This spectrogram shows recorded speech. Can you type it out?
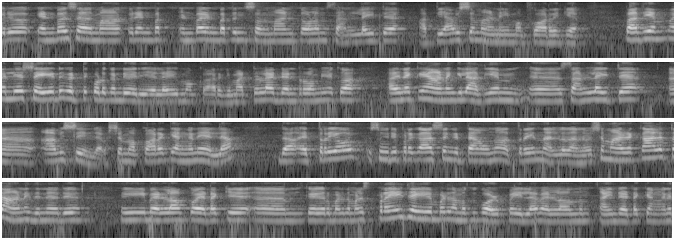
ഒരു എൺപത് ശതമാനം ഒരു എൺപത് എൺപത് എൺപത്തഞ്ച് ശതമാനത്തോളം സൺലൈറ്റ് അത്യാവശ്യമാണ് ഈ മൊക്കോറയ്ക്ക് അപ്പം അധികം വലിയ ഷെയ്ഡ് കെട്ടി കൊടുക്കേണ്ടി വരികയില്ല ഈ മൊക്കാറയ്ക്ക് മറ്റുള്ള ഡെൻഡ്രോമിയൊക്കെ അതിനൊക്കെ ആണെങ്കിൽ അധികം സൺലൈറ്റ് ആവശ്യമില്ല. പക്ഷെ മൊക്കാറയ്ക്ക് അങ്ങനെയല്ല. എത്രയോ സൂര്യപ്രകാശം കിട്ടാവുന്നോ അത്രയും നല്ലതാണ്. പക്ഷെ മഴക്കാലത്താണ് ഇതിനൊരു ഈ വെള്ളമൊക്കെ ഇടയ്ക്ക് കയറുമ്പോൾ നമ്മൾ സ്പ്രേ ചെയ്യുമ്പോൾ നമുക്ക് കുഴപ്പമില്ല. വെള്ളമൊന്നും അതിന്റെ ഇടയ്ക്ക് അങ്ങനെ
